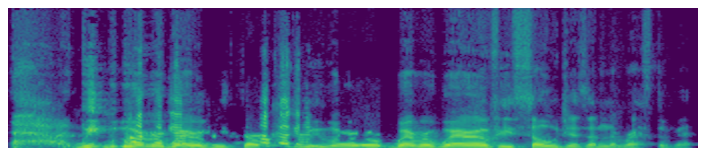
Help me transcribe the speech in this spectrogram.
we, we- we're aware of his we, we're, we're aware of his soldiers and the rest of it.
